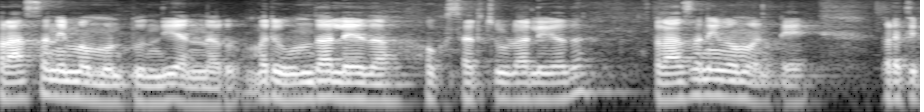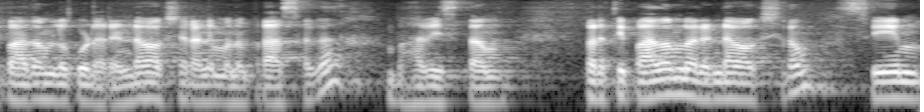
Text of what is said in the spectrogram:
ప్రాసనిమం ఉంటుంది అన్నారు. మరి ఉందా లేదా? ఒకసారి చూడాలి కదా. ప్రాసనిమం అంటే ప్రతి పాదంలో కూడా రెండవ అక్షరాన్ని మనం ప్రాసగా భావిస్తాం. ప్రతి పాదంలో రెండవ అక్షరం సేమ్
